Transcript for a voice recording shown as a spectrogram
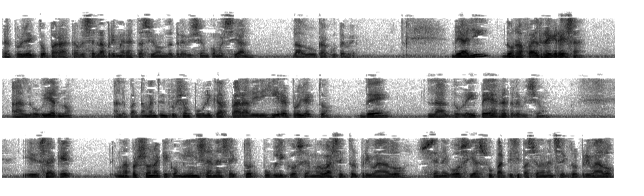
el proyecto para establecer la primera estación de televisión comercial, la Duca QTV. De allí, don Rafael regresa al gobierno, al Departamento de Instrucción Pública, para dirigir el proyecto de la WIPR Televisión. Y, o sea que una persona que comienza en el sector público, se mueve al sector privado, se negocia su participación en el sector privado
